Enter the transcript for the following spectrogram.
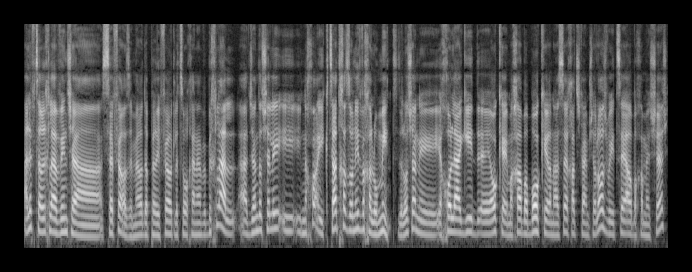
א', צריך להבין שהספר הזה, מרד הפריפריות לצורך העניין, ובכלל, האג'נדה שלי היא, היא נכון, היא קצת חזונית וחלומית. זה לא שאני יכול להגיד, אה, אוקיי, מחר בבוקר נעשה 1, 2, 3 וייצא 4, 5, 6,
